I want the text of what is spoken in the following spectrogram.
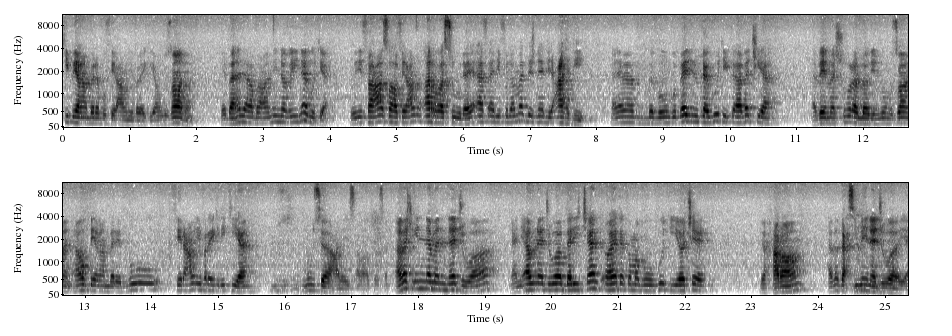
كي پیغمبره بو فرعوني فرقيا هم ظان يبقى هذا رب العالمين نغي نقوتيا ودي فعصى فرعون الرسول. أف ألف لامات بجنا للعهدي يعني بونجو بالي نكاغوتي كأفا چيا أفا مشهورة الله دي نقوم ظانا أو پیغمبر بو فرعوني فرقيا كيا موسى عليه الصلاة والسلام أمش إنما النجوى يعني أو نجوى بري چند آياتا كما بونجوتي يا چه يا حرام هذا بحسي بين نجوايا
